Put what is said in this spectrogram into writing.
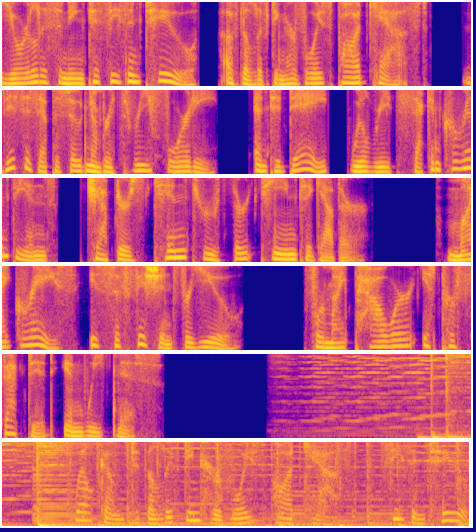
You're listening to season two of the Lifting Her Voice podcast. This is episode number 340, and today we'll read 2 Corinthians chapters 10 through 13 together. My grace is sufficient for you, for my power is perfected in weakness. Welcome to the Lifting Her Voice podcast, season two.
